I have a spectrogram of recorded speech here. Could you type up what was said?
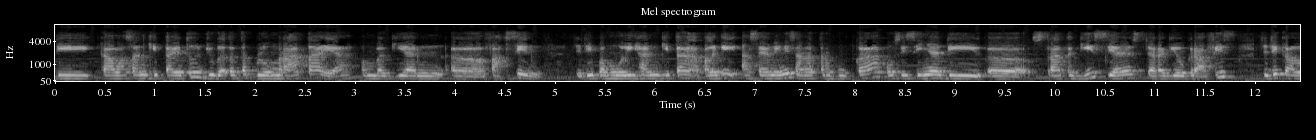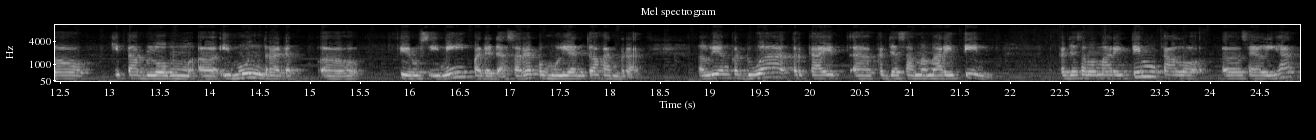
di kawasan kita itu juga tetap belum merata ya pembagian uh, vaksin. Jadi pemulihan kita, apalagi ASEAN ini sangat terbuka, posisinya di uh, strategis ya, secara geografis. Jadi kalau kita belum uh, imun terhadap uh, virus ini, pada dasarnya pemulihan itu akan berat. Lalu yang kedua terkait uh, kerjasama maritim. Kerjasama maritim kalau uh, saya lihat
